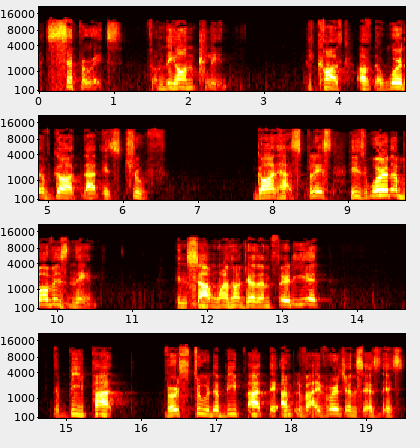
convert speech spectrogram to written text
that separates from the unclean because of the word of God that is truth. God has placed his word above his name. In Psalm 138, the B part, verse 2, the B part, the Amplified Version says this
